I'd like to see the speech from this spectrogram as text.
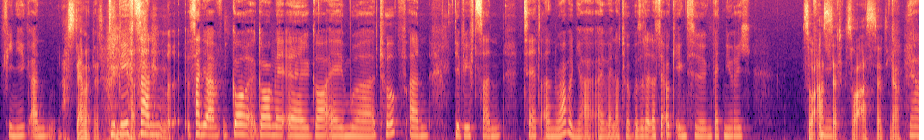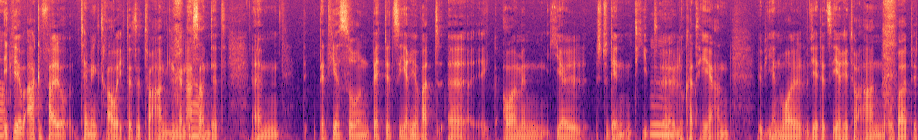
finde ich, an Ach, stimmt das? die Beef sind, sind ja gar, me- äh, gar ein nur Tup, an die Beef sind Ted an Robin ja ein Tup. Also das ist ja auch irgendwie ein Bett nürig. So ist das, so ist das, ja. Ja. Ich wäre auch gefallen, ziemlich traurig, dass es zu an ging und Ja. ja. das, ähm, das hier so ein Bett, das Serie, was, äh, auch mein hier Studententit, Mhm. äh, luckert her an, über ihren Mal wird das Serie zu an, aber das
